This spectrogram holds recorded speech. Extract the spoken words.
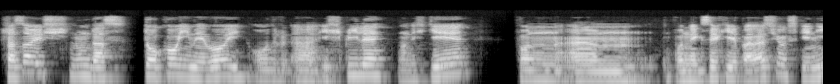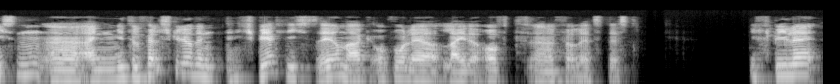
Ich lasse euch nun das Toco y me voy oder äh, ich spiele und ich gehe von, ähm, von Ezequiel Palacios genießen, äh, einen Mittelfeldspieler, den, den ich wirklich sehr mag, obwohl er leider oft äh, verletzt ist. ich spiele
